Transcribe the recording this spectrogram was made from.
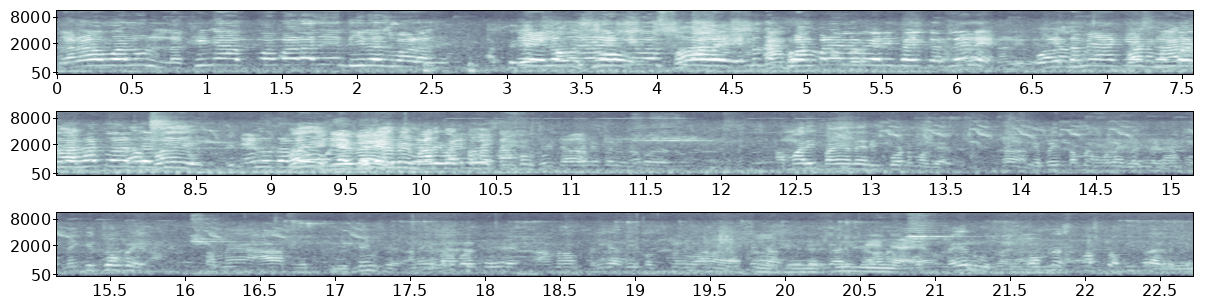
કરાવવાનું લખીને આપવા વાળા છે ધીરજ વાળા છે? તો એ લોકો જોડે એટલી વસ્તુ ના એટલું તો ફોન પર એ લોકો વેરીફાઈ કરી લે ને કે તમે આ કેસ નંબર આ એનું તમે. મારી વાત અમારી પાસે રિપોર્ટ મગાવ્યો કે ભાઈ તમે મને લખી આપો મેં કીધું ભાઈ તમે આ લીધું છે અને એ બાબતે આમના ફરિયાદી પક્ષની થયેલું છે. તો અમને સ્પષ્ટ અભિપ્રાય લખી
